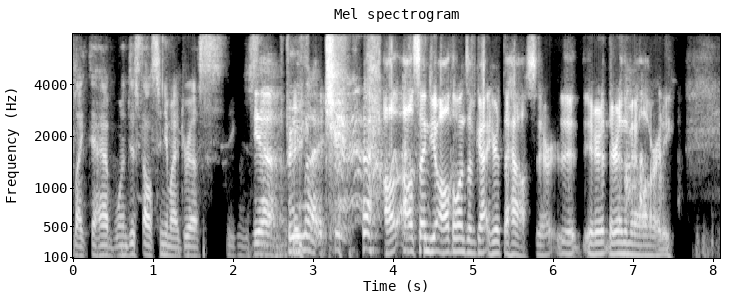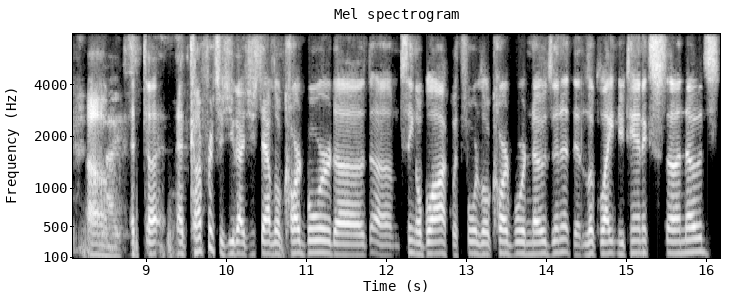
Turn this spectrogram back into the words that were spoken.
like to have one. Just I'll send you my address. You can just yeah, uh, pretty much. I'll, I'll send you all the ones I've got here at the house. They're they're they're in the mail already. Um, nice. At, uh, at conferences, you guys used to have little cardboard, uh, um, single block with four little cardboard nodes in it that look like Nutanix uh, nodes.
